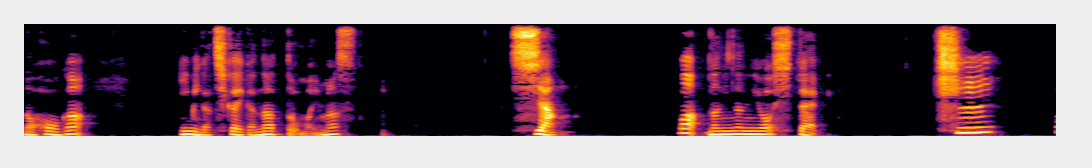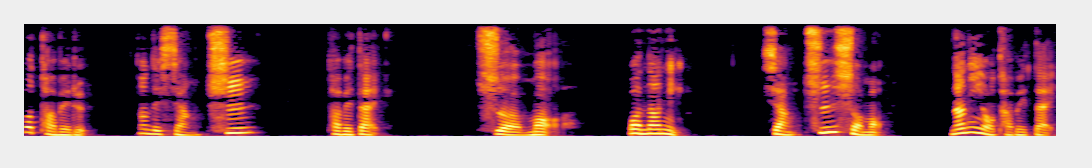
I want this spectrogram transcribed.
の方が意味が近いかなと思います。想は何々をしたい。吃は食べる。なので想吃食べたい。什么？は何？想吃什么？何を食べたい？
